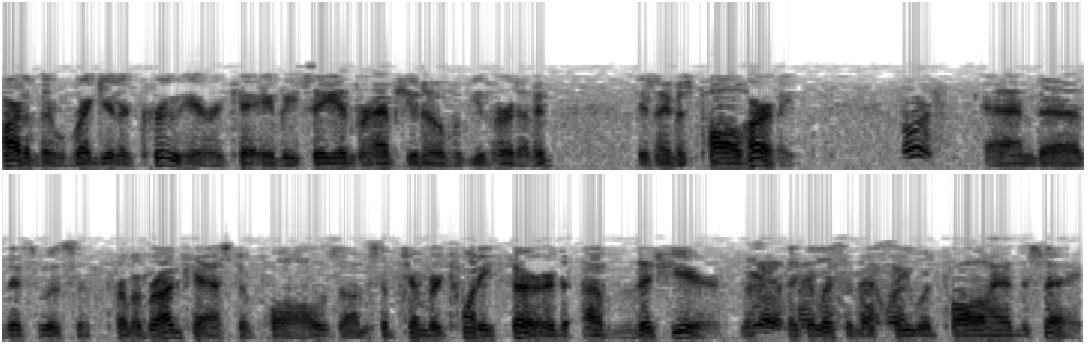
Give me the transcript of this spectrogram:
part of the regular crew here at KABC, and perhaps you know you've heard of it. His name is Paul Harvey. Of course. And uh, this was from a broadcast of Paul's on September 23rd of this year. Let's Yes, take a listen to see what Paul had to say.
